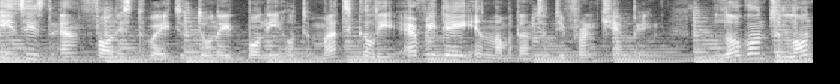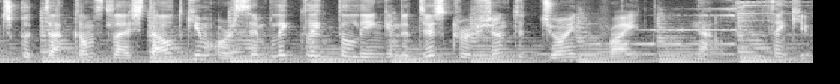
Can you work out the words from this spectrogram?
easiest and funnest way to donate money automatically every day in Ramadan to different campaign. Log on to launchgood.com slash or simply click the link in the description to join right now. Thank you.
